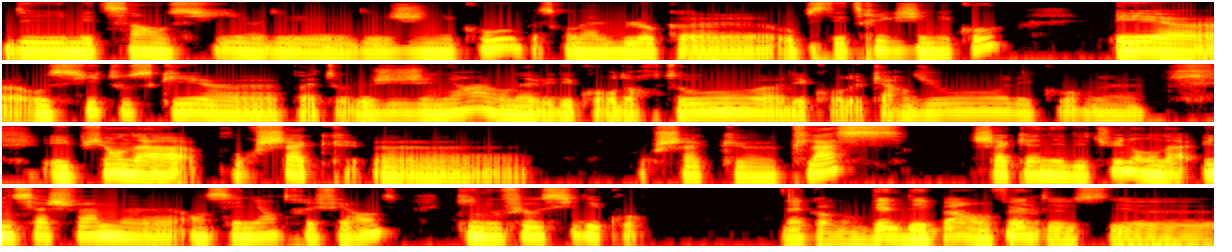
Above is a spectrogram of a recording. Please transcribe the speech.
des médecins aussi, euh, des, des gynécos, parce qu'on a le bloc euh, obstétrique gynéco, et aussi tout ce qui est pathologie générale. On avait des cours d'ortho, des cours de cardio, des cours de... Et puis on a pour chaque, pour chaque classe, chaque année d'études, on a une sage-femme enseignante référente qui nous fait aussi des cours. D'accord. Donc dès le départ, en Mm. fait, euh, c'est euh,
